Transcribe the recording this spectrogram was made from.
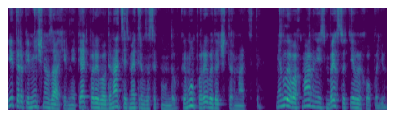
Вітер північно-західний 5 пориви 11 метрів за секунду. В Криму пориви до 14. Мінлива хмарність без суттєвих опадів.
